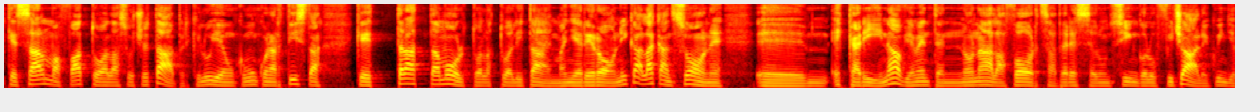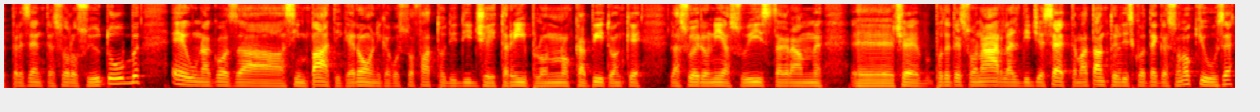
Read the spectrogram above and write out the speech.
che Salmo ha fatto alla società, perché lui è un, comunque un artista che tratta molto l'attualità in maniera ironica. La canzone eh, è carina, ovviamente non ha la forza per essere un singolo ufficiale, quindi è presente solo su YouTube. È una cosa simpatica, ironica, questo fatto di DJ triplo, non ho capito anche la sua ironia su Instagram, eh, cioè potete suonarla al DJ set, ma tanto le discoteche sono chiuse.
